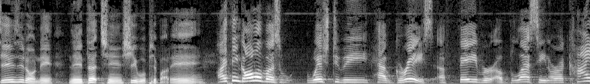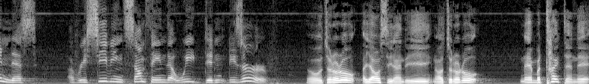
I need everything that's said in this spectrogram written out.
ကျေးဇူးတော်နှင့်ညီသက်ခြင်းရှိဖို့ဖြစ်ပါတယ် I think all of us wish to be have grace, a favor, a blessing, or a kindness of receiving something that we didn't deserve. ဟိုကျွန်တော်တို့အရောက်စီတိုင်းသည်เนาะကျွန်တော်တို့နဲ့မထိုက်တန်တဲ့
